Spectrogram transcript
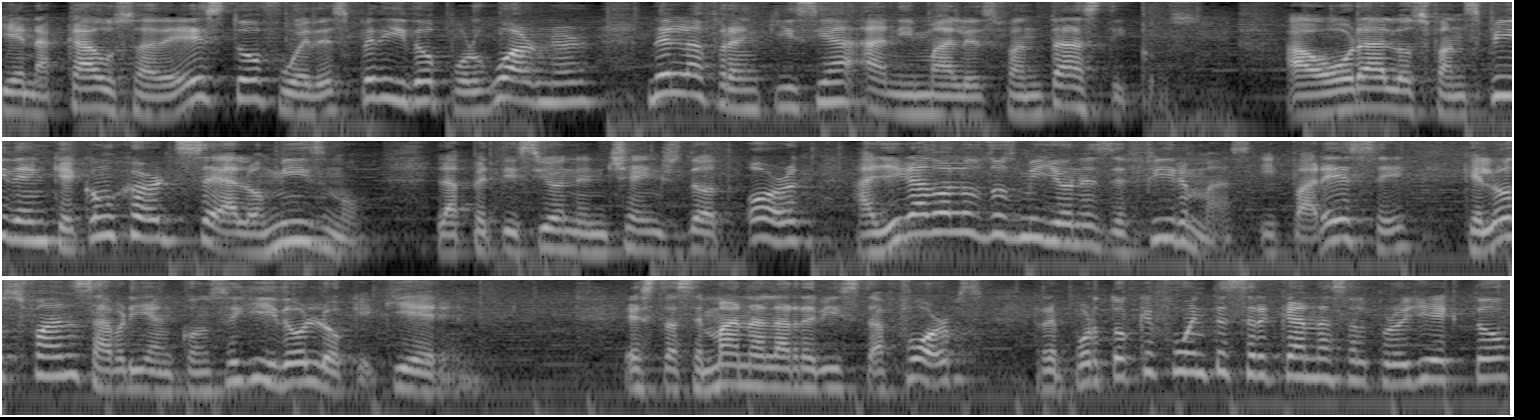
quien a causa de esto fue despedido por Warner de la franquicia Animales Fantásticos. Ahora los fans piden que con Heard sea lo mismo. La petición en change.org ha llegado a los 2 millones de firmas y parece que los fans habrían conseguido lo que quieren. Esta semana la revista Forbes reportó que fuentes cercanas al proyecto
